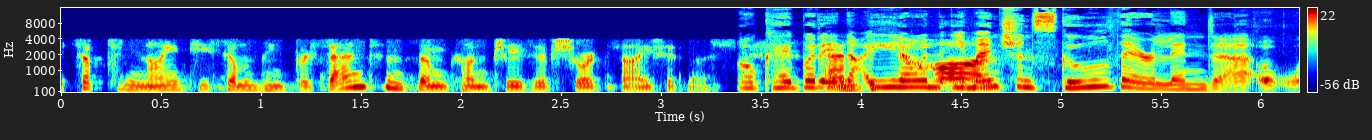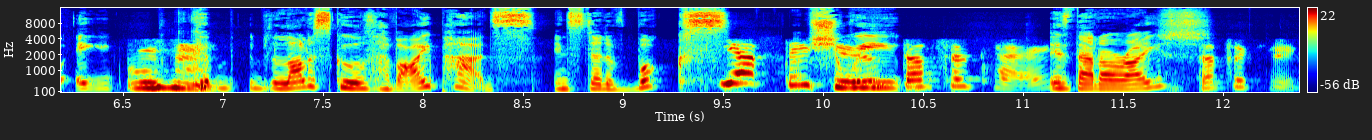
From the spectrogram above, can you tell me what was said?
it's up to 90 something percent in some countries of short sightedness. Okay, but in, you know, you mentioned school there, Linda. Oh, mm-hmm. A lot of schools have iPads instead of books. Yeah, they Should do. We, That's okay. Is that all right? That's okay.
